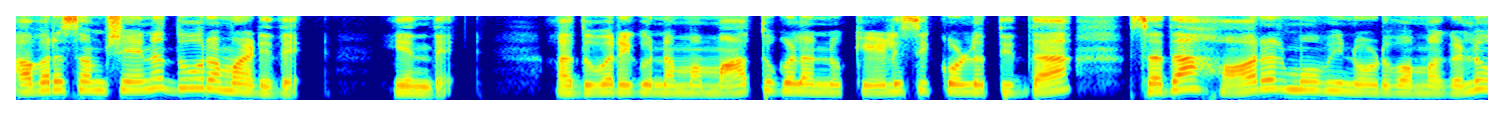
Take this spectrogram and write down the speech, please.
ಅವರ ಸಂಶಯನ ದೂರ ಮಾಡಿದೆ, ಎಂದೆ. ಅದುವರೆಗೂ ನಮ್ಮ ಮಾತುಗಳನ್ನು ಕೇಳಿಸಿಕೊಳ್ಳುತ್ತಿದ್ದ ಸದಾ ಹಾರರ್ ಮೂವಿ ನೋಡುವ ಮಗಳು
